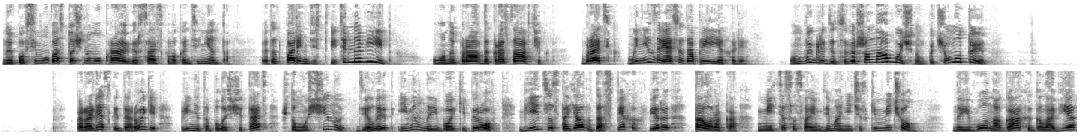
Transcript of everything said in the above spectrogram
но и по всему восточному краю Версальского континента. Этот парень действительно вид. Он и правда красавчик. Братик, мы не зря сюда приехали. Он выглядит совершенно обычным. Почему ты? Королевской дороге принято было считать, что мужчину делает именно его экипировка. Вид же стоял в доспехах Веры Талрока вместе со своим демоническим мечом. На его ногах и голове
